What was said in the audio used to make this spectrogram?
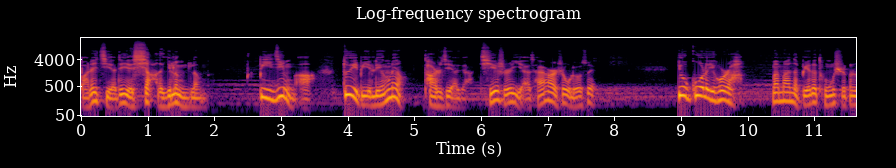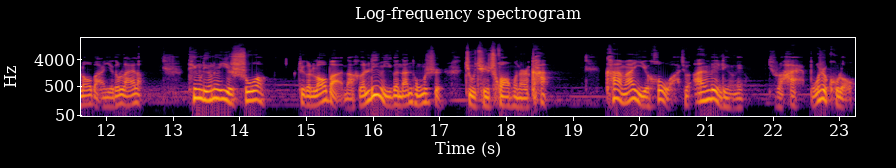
把这姐姐也吓得一愣一愣的。毕竟啊。对比玲玲，她是姐姐，其实也才二十五六岁。又过了一会儿啊，慢慢的，别的同事跟老板也都来了。听玲玲一说，这个老板呢和另一个男同事就去窗户那儿看。看完以后啊，就安慰玲玲，就说：“嗨，不是骷髅，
